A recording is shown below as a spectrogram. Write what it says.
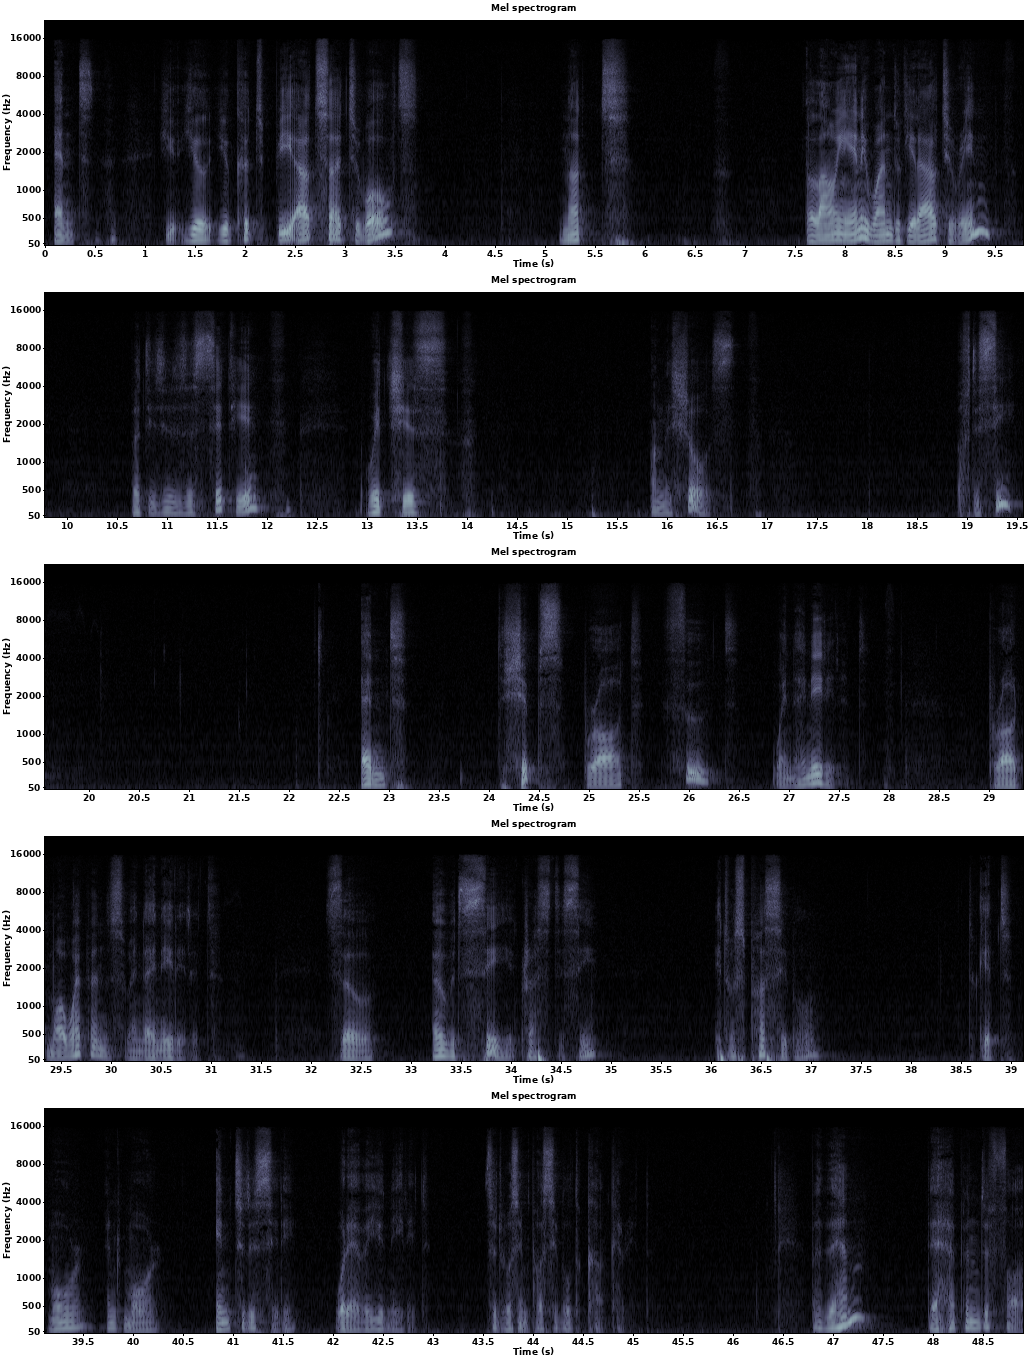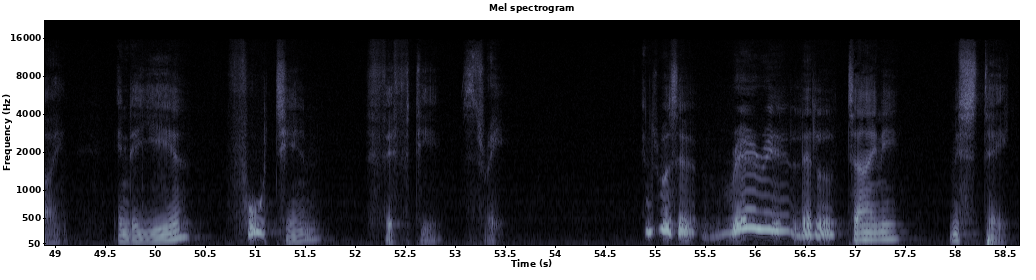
And You, you, you could be outside the walls, not allowing anyone to get out or in, but it is a city which is on the shores of the sea. And the ships brought food when they needed it, brought more weapons when they needed it. So, over the sea, across the sea, it was possible to get more and more into the city, whatever you needed. So it was impossible to conquer it. But then there happened the following. In the year 1453, it was a very little tiny mistake,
